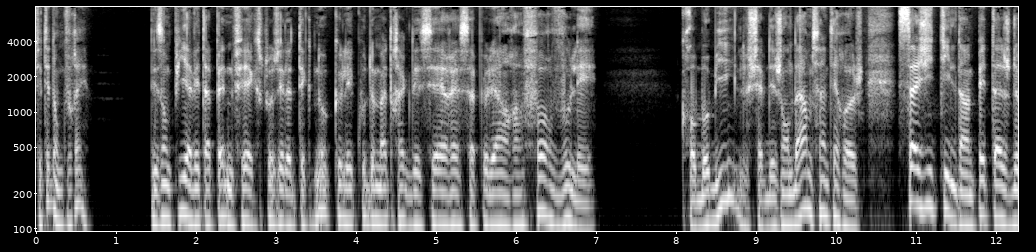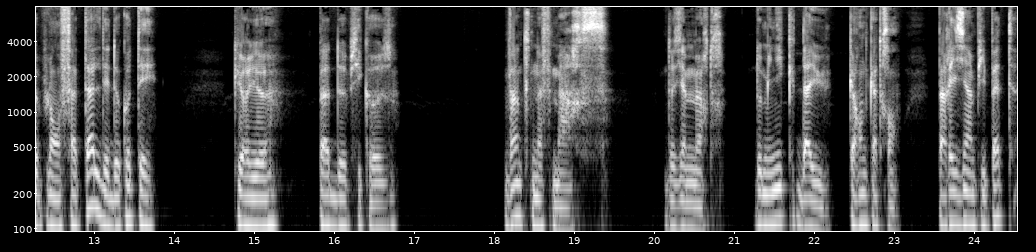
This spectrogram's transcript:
C'était donc vrai. Les Ampilles avaient à peine fait exploser la techno que les coups de matraque des CRS appelés un renfort volaient. Bobby, le chef des gendarmes, s'interroge. S'agit-il d'un pétage de plomb fatal des deux côtés? Curieux, pas de psychose. 29 mars. Deuxième meurtre. Dominique Dahu, 44 ans. Parisien pipette,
